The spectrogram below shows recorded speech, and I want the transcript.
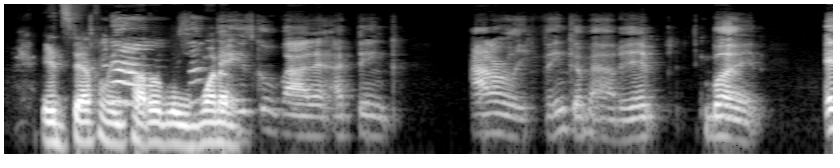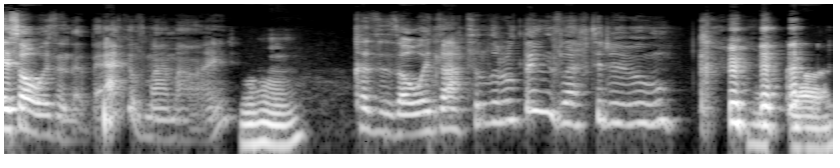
it's definitely No, probably one of days go by that I think I don't really think about it, but it's always in the back of my mind mm-hmm. because there's always lots of little things left to do. Oh God.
